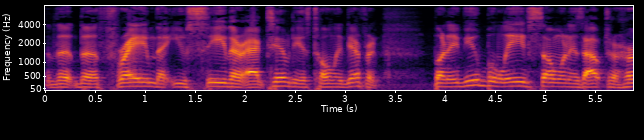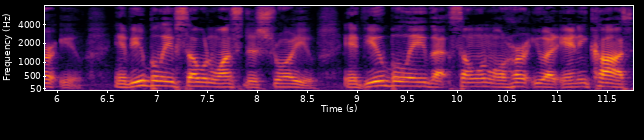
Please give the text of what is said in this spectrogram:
The the frame that you see their activity is totally different. But if you believe someone is out to hurt you, if you believe someone wants to destroy you, if you believe that someone will hurt you at any cost,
